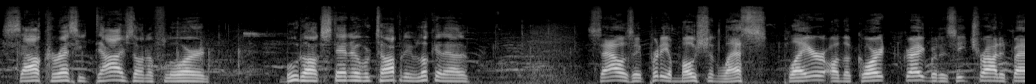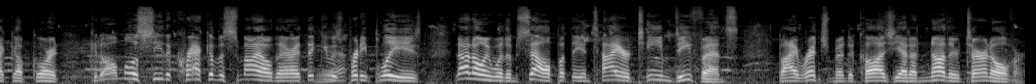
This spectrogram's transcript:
Sal Koureissi dives on the floor, and Bulldogs standing over top of him looking at him. Sal is a pretty emotionless player on the court, Greg, but as he trotted back up court, could almost see the crack of a smile there. I think he was pretty pleased, not only with himself, but the entire team defense by Richmond to cause yet another turnover.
